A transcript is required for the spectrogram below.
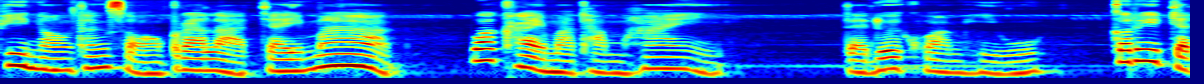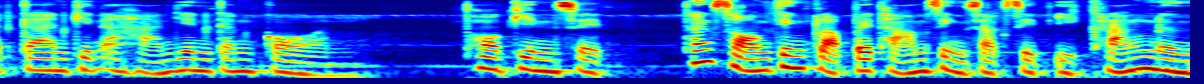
พี่น้องทั้งสองประหลาดใจมาก ว่าใครมาทำให้ แต่ด้วยความหิวก็รีบจัดการกินอาหารเย็นกันก่อน พอกินเสร็จ ทั้งสองจึงกลับไปถามสิ่งศักดิ์สิทธิ์อีกครั้งหนึ่ง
